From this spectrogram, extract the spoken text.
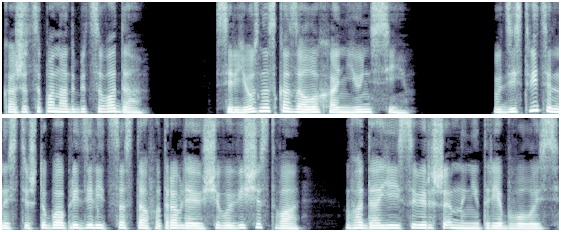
Кажется, понадобится вода», серьезно сказала Хань Юньси. В действительности, чтобы определить состав отравляющего вещества, вода ей совершенно не требовалась.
